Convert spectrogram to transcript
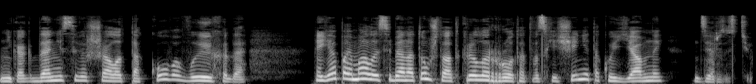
никогда не совершала такого выхода, и я поймала себя на том, что открыла рот от восхищения такой явной дерзостью.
